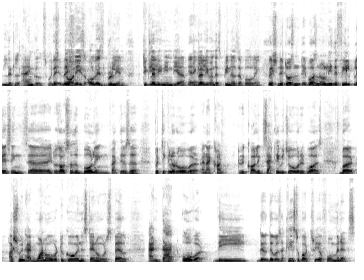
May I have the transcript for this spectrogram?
little angles, which Whi- which- Dhoni is always brilliant, particularly in India, Yeah. particularly when the spinners are bowling. Which it wasn't. It wasn't only the field placings. Uh, it was also the bowling. In fact, there was a particular over, and I can't recall exactly which over it was. But Ashwin had one over to go in his ten-over spell, and that over, the there, there was at least about three or four minutes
